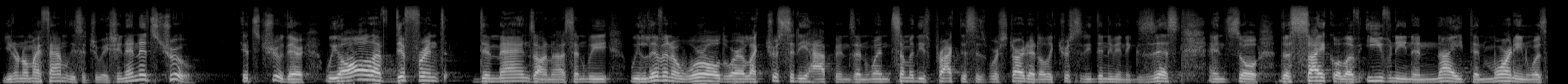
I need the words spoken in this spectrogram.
you don't know my family situation. And it's true. It's true. There, we all have different demands on us. And we, we live in a world where electricity happens. And when some of these practices were started, electricity didn't even exist. And so the cycle of evening and night and morning was,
